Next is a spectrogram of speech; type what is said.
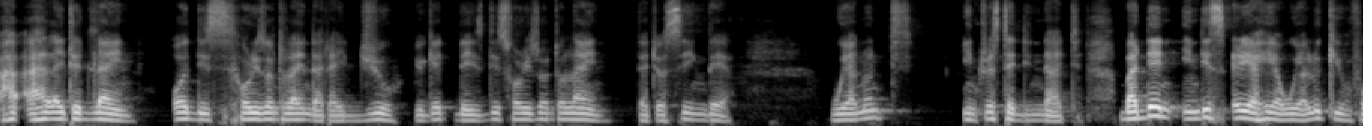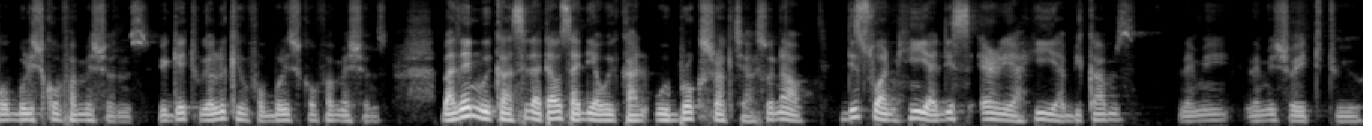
highlighted line or this horizontal line that I drew, you get? There is this horizontal line that you're seeing there. We are not interested in that. But then in this area here, we are looking for bullish confirmations. You get we are looking for bullish confirmations. But then we can see that outside here we can we broke structure. So now this one here, this area here becomes let me let me show it to you.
